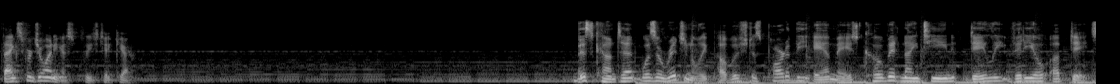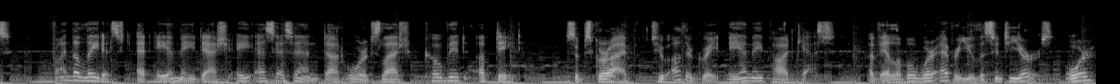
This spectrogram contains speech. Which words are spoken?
Thanks for joining us. Please take care. This content was originally published as part of the AMA's COVID 19 daily video updates. Find the latest at ama-assn.org slash COVID update. Subscribe to other great AMA podcasts available wherever you listen to yours, or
